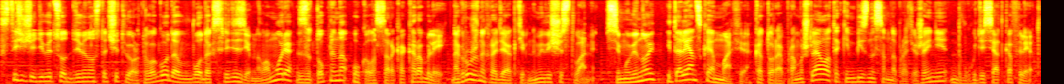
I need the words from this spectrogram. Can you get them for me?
С 1994 года в водах Средиземного моря затоплено около 40 кораблей, нагруженных радиоактивными веществами. Всему виной итальянская мафия, которая промышляла таким бизнесом на протяжении двух десятков лет.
